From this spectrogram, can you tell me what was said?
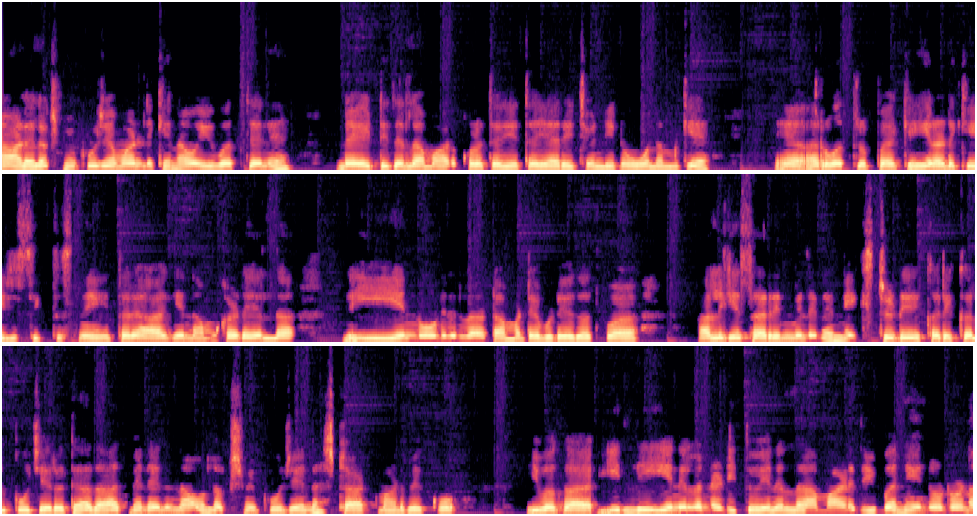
ನಾಳೆ ಲಕ್ಷ್ಮಿ ಪೂಜೆ ಮಾಡ್ಲಿಕ್ಕೆ ನಾವು ಇವತ್ತೇನೆ ನೈಟ್ ಇದೆಲ್ಲ ಮಾಡ್ಕೊಳ್ತಾ ತಯಾರಿ ಚಂಡಿ ನೋವು ನಮಗೆ. ಅರವತ್ತು ರೂಪಾಯಿಗೆ ಎರಡು ಕೆ ಜಿ ಸಿಕ್ತು ಸ್ನೇಹಿತರೆ. ಹಾಗೆ ನಮ್ಮ ಕಡೆ ಎಲ್ಲ ಈ ಏನು ನೋಡಿದ್ರಲ್ಲ, ಟಮಟೆ ಬೆಳೆಯೋದು ಅಥವಾ ಅಲ್ಲಿಗೆ ಸಾರಿನ ಮೇಲೆ ನೆಕ್ಸ್ಟ್ ಡೇ ಕರಿಕಲ್ ಪೂಜೆ ಇರುತ್ತೆ. ಅದಾದ್ಮೇಲೆ ನಾವು ಲಕ್ಷ್ಮಿ ಪೂಜೆಯನ್ನ ಸ್ಟಾರ್ಟ್ ಮಾಡಬೇಕು. ಇವಾಗ ಇಲ್ಲಿ ಏನೆಲ್ಲ ನಡೀತು, ಏನೆಲ್ಲ ಮಾಡಿದ್ವಿ? ಬನ್ನಿ ನೋಡೋಣ.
